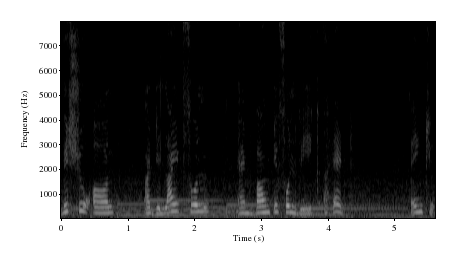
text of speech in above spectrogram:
Wish you all a delightful and bountiful week ahead. Thank you.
